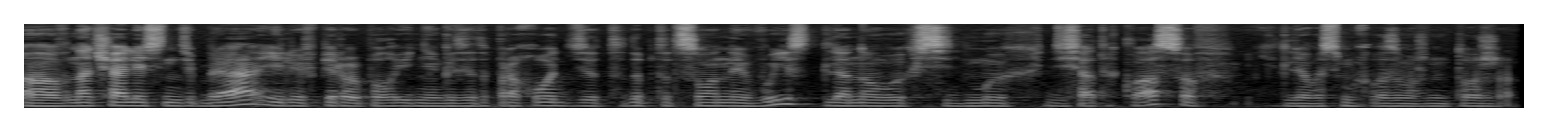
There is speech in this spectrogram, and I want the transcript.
а, в начале сентября или в первой половине где-то проходит адаптационный выезд для новых седьмых, десятых классов и для восьмых, возможно, тоже.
